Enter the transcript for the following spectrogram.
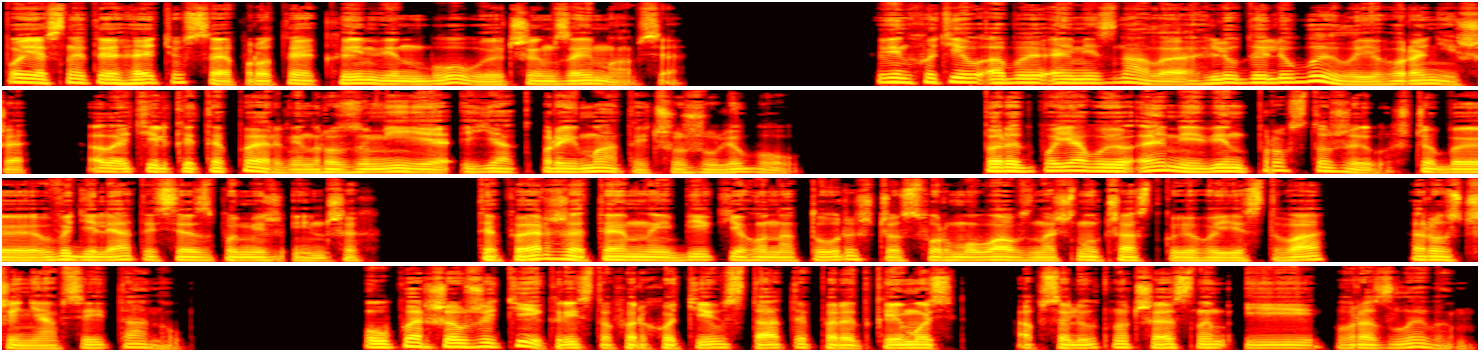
пояснити геть усе про те, ким він був і чим займався. Він хотів, аби Емі знала, люди любили його раніше, але тільки тепер він розуміє, як приймати чужу любов. Перед появою Емі він просто жив, щоб виділятися з поміж інших. Тепер же темний бік його натури, що сформував значну частку його єства, розчинявся і танув. Уперше в житті Крістофер хотів стати перед кимось абсолютно чесним і вразливим.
